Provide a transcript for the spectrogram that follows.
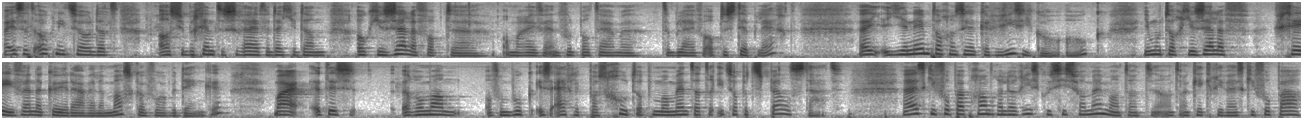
Maar is het ook niet zo dat als je begint te schrijven, dat je dan ook jezelf op de, om maar even in voetbaltermen te blijven, op de stip legt? Je neemt toch een zeker risico ook. Je moet toch jezelf geven, en dan kun je daar wel een masker voor bedenken. Maar het is een roman of een boek is pas goed op moment dat er iets op het spel. Est-ce qu'il faut pas prendre le risque aussi soi-même en tant, en tant qu'écrivain? Est-ce qu'il faut pas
